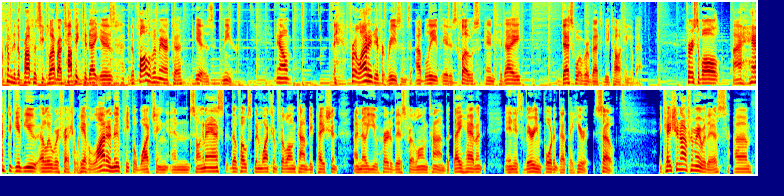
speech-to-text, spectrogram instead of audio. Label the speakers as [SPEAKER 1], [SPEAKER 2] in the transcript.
[SPEAKER 1] welcome to the Prophecy Club. Our topic today is the fall of America is near. Now, for a lot of different reasons, I believe it is close, and today that's what we're about to be talking about. First of all, I have to give you a little refresher. We have a lot of new people watching, and so I'm going to ask the folks who've been watching for a long time be patient. I know you've heard of this for a long time, but they haven't, and it's very important that they hear it. So, in case you're not familiar with this, um,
